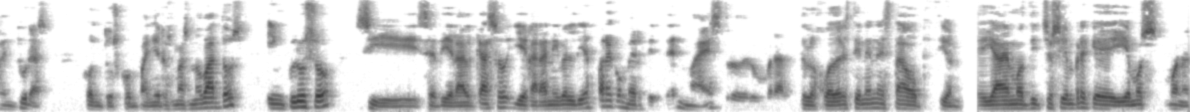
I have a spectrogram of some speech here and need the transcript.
aventuras con tus compañeros más novatos, incluso, si se diera el caso, llegar a nivel 10 para convertirte en maestro del umbral. Los jugadores tienen esta opción. Ya hemos dicho siempre que, y hemos, bueno,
